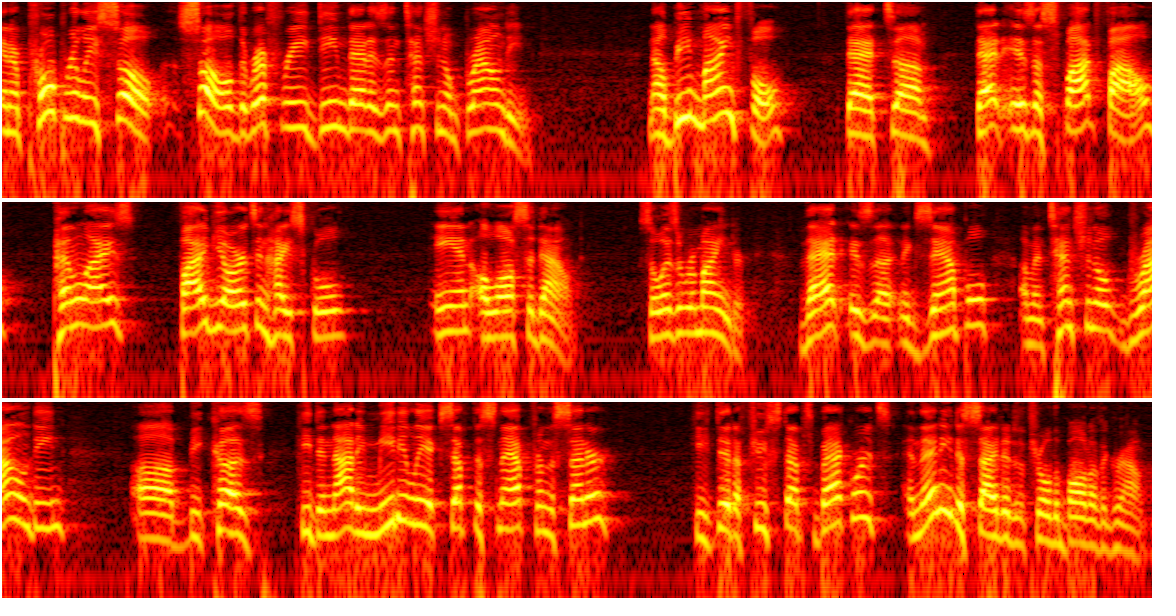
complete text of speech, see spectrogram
and appropriately so, so the referee deemed that as intentional grounding. Now, be mindful that um, that is a spot foul, penalized five yards in high school, and a loss of down. So, as a reminder, that is an example of intentional grounding uh, because he did not immediately accept the snap from the center. He did a few steps backwards, and then he decided to throw the ball to the ground.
